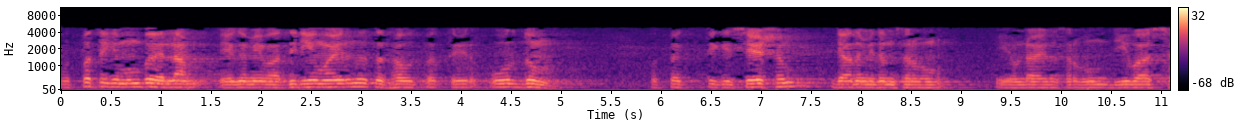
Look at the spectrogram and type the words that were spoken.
ഉത്പത്തിക്ക് മുമ്പ് എല്ലാം ഏകമേവ അദ്വിതീയമായിരുന്നു. തഥാ ഉത്പത്തി ഊർധ്വം ഉത്പത്തിക്ക് ശേഷം ജാതമിതം സർവം. ഈ ഉണ്ടായത് സർവവും ജീവാശ.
